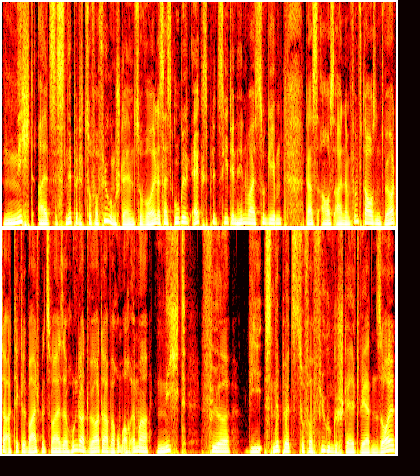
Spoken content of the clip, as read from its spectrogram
nicht als Snippet zur Verfügung stellen zu wollen. Das heißt, Google explizit den Hinweis zu geben, dass aus einem 5000 Wörter Artikel beispielsweise 100 Wörter, warum auch immer, nicht für die Snippets zur Verfügung gestellt werden soll,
